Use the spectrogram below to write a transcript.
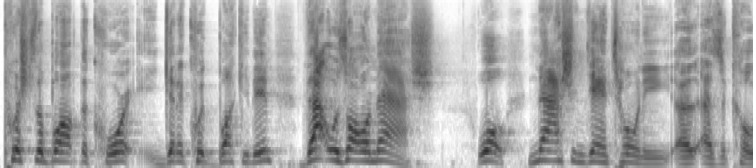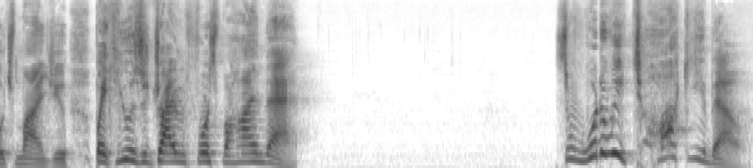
push the ball up the court, get a quick bucket in. That was all Nash. Well, Nash and D'Antoni uh, as a coach, mind you, but he was the driving force behind that. So what are we talking about?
